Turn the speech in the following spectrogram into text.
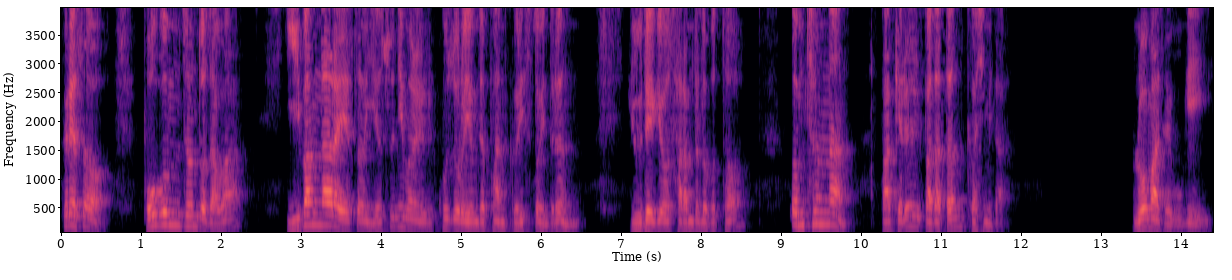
그래서 복음 전도자와 이방 나라에서 예수님을 구주로 영접한 그리스도인들은 유대교 사람들로부터 엄청난 박해를 받았던 것입니다. 로마 제국이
